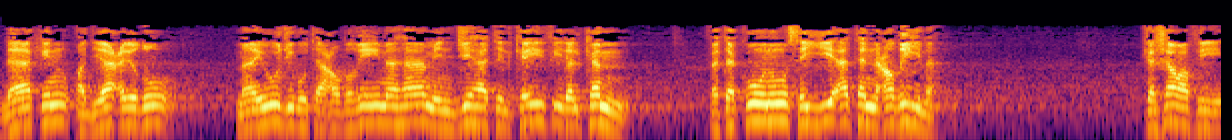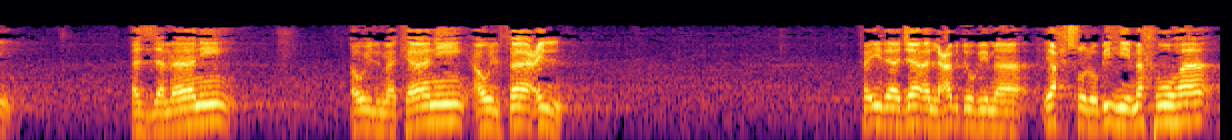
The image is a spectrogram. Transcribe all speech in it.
لكن قد يعرض ما يوجب تعظيمها من جهة الكيف لا الكم فتكون سيئة عظيمة. كشرف الزمان أو المكان أو الفاعل. فإذا جاء العبد بما يحصل به محوها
